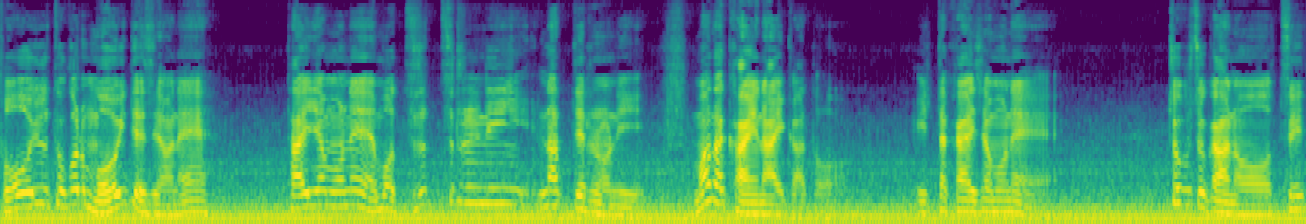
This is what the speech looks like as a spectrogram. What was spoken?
そういうところも多いですよね。タイヤもね、もうツルツルになってるのに、まだ買えないかといった会社もね、ちょくちょくあの、ツイッ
